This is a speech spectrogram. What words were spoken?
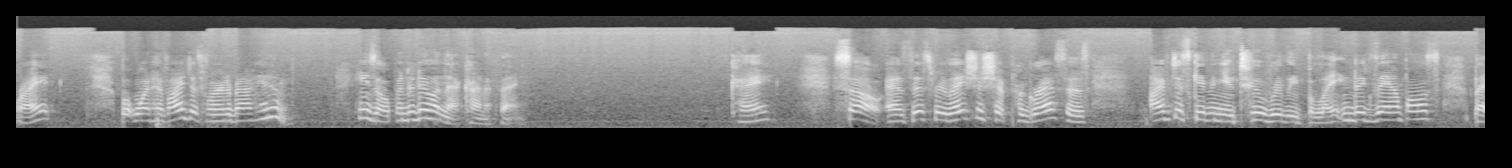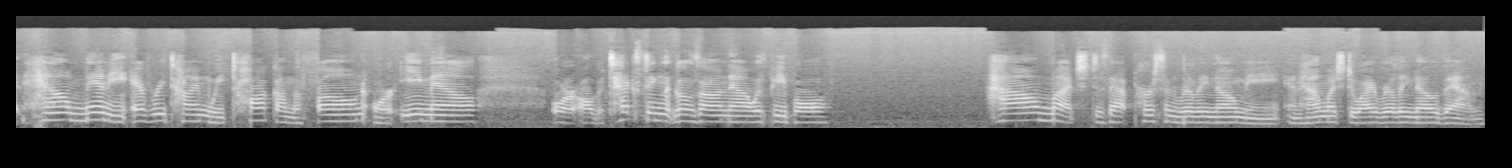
right? But what have I just learned about him? He's open to doing that kind of thing. Okay? So, as this relationship progresses, I've just given you two really blatant examples, but how many every time we talk on the phone or email or all the texting that goes on now with people, how much does that person really know me and how much do I really know them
